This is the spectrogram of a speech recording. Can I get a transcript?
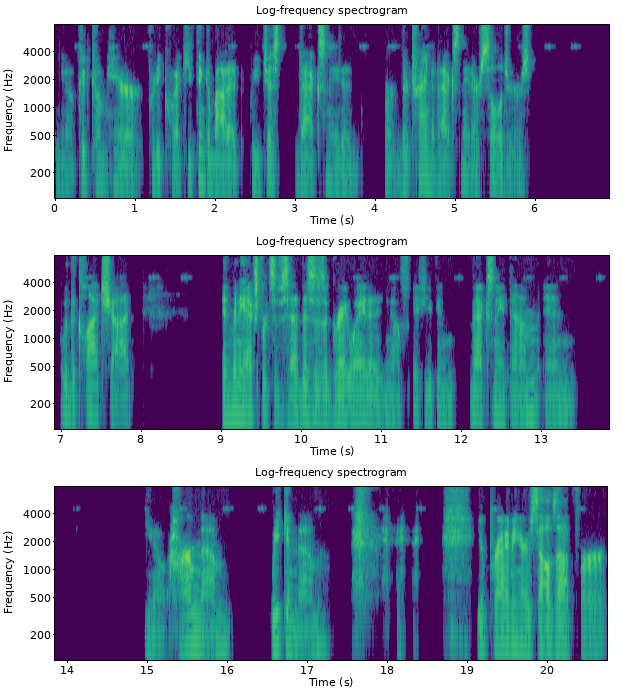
you know, could come here pretty quick. You think about it, we just vaccinated or they're trying to vaccinate our soldiers with the clot shot. And many experts have said this is a great way to, you know, if, if you can vaccinate them and, you know, harm them, weaken them, you're priming ourselves up for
